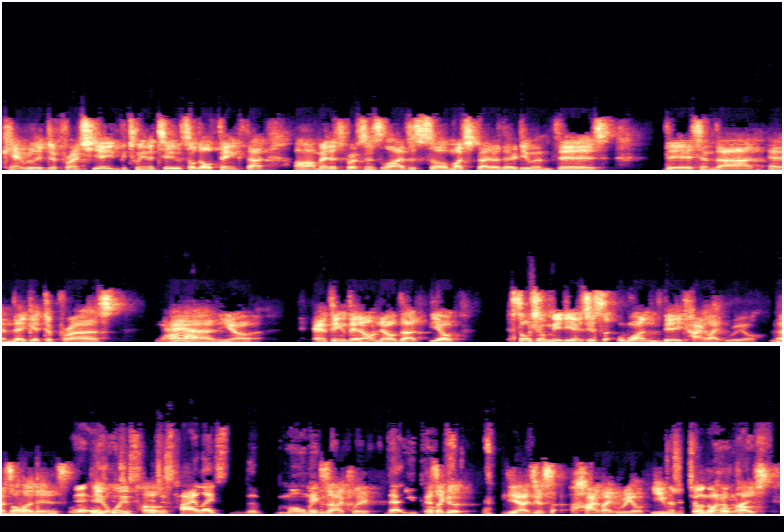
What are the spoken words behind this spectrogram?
can't really differentiate between the two. So they'll think that, oh man, this person's lives is so much better. They're doing this, this, and that, and they get depressed. Yeah. And you know, and think they don't know that, yo, social media is just one big highlight reel. That's all it mm-hmm. Yeah, you it, only just, post. It just highlights the moment exactly that you. Post. It's like a yeah, just a highlight reel. You want to post. Life.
